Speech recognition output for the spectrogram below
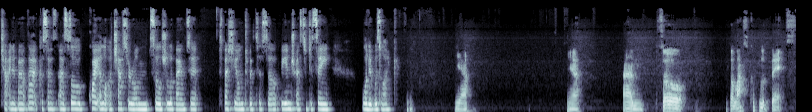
chatting about that because I, I saw quite a lot of chatter on social about it, especially on Twitter. So I'll be interested to see what it was like. Yeah. Yeah. Um, so the last couple of bits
